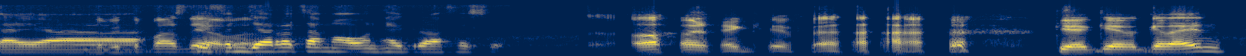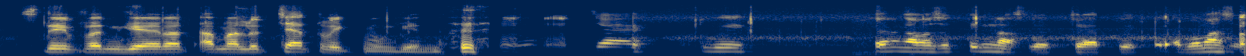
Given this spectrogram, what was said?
Kayak Lebih tepatnya Steven apa? Gerrard sama Owen Graves. Oh, negatif. Kira- kira- Kirain Steven Gerrard sama Luke Chadwick mungkin. Chadwick. Kan gak masuk timnas loh Chadwick. Apa masuk?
